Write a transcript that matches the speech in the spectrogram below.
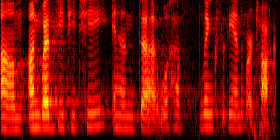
um, on WebVTT, and uh, we'll have links at the end of our talk.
